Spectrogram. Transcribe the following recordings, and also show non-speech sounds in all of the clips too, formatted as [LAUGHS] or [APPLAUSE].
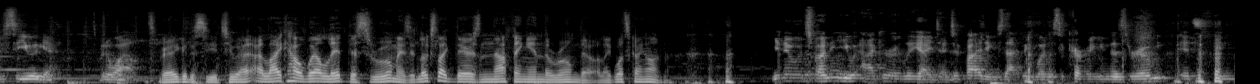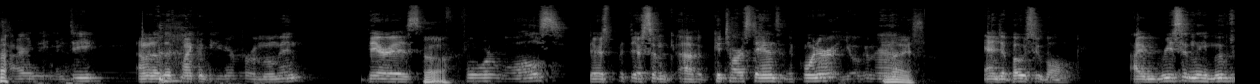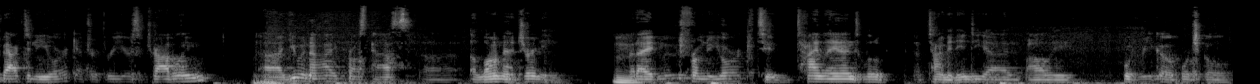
Good to see you again. It's been a while. It's very good to see you too. I, I like how well lit this room is. It looks like there's nothing in the room though. Like what's going on? [LAUGHS] You know what's funny? You accurately identified exactly what is occurring in this room. It's entirely empty. I'm going to lift my computer for a moment. There is Oh. four walls. There's there's some uh, guitar stands in the corner, a yoga mat, nice. and a Bosu ball. I recently moved back to New York after three years of traveling. Uh, you and I crossed paths uh, along that journey, but I had moved from New York to Thailand, a little bit of time in India, Bali, Puerto Rico, Portugal,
